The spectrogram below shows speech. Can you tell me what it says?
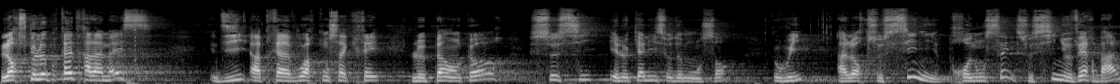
Lorsque le prêtre à la messe dit, après avoir consacré le pain encore, Ceci est le calice de mon sang, oui, alors ce signe prononcé, ce signe verbal,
